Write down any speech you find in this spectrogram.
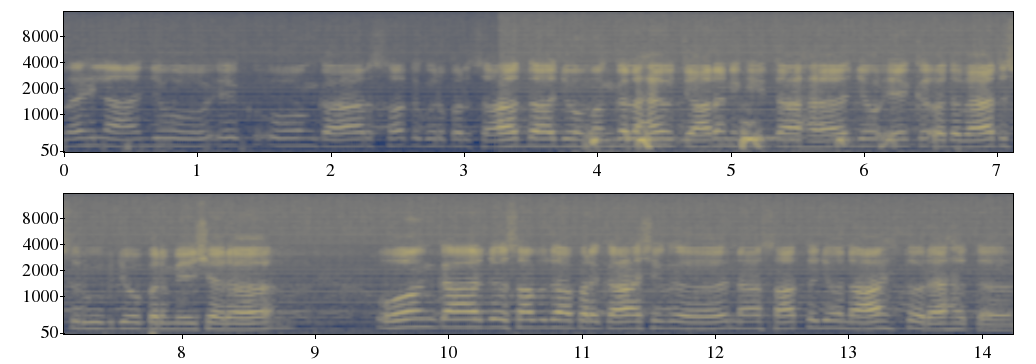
ਪਹਿਲਾਂ ਜੋ ਇੱਕ ਓੰਕਾਰ ਸਤਿਗੁਰ ਪ੍ਰਸਾਦ ਦਾ ਜੋ ਮੰਗਲ ਹੈ, ਉਚਾਰਨ ਕੀਤਾ ਹੈ, ਜੋ ਇੱਕ ਅਦਵੈਤ ਸਰੂਪ ਜੋ ਪਰਮੇਸ਼ਰ ਓੰਕਾਰ ਜੋ ਸਭ ਦਾ ਪ੍ਰਕਾਸ਼ਕ, ਨਾ ਸਤ ਜੋ ਨਾਸ਼ ਤੋਂ ਰਹਿਤ।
